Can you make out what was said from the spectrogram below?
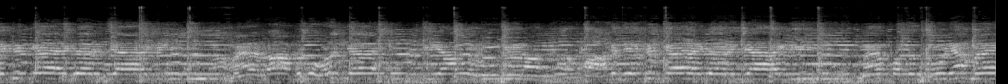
देख के डर जाएगी। मैं राख बोल के किया करूँ मेरा। भाग देख के डर जाएगी। मैं पत धूलिया मैं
